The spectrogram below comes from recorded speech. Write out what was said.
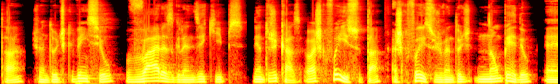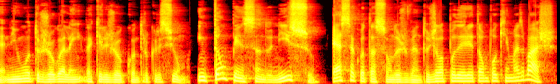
tá? Juventude que venceu várias grandes equipes dentro de casa. Eu acho que foi isso, tá? Acho que foi isso. Juventude não perdeu é, nenhum outro jogo além daquele jogo contra o Criciúma. Então, pensando nisso, essa cotação do Juventude ela poderia estar um pouquinho mais baixa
